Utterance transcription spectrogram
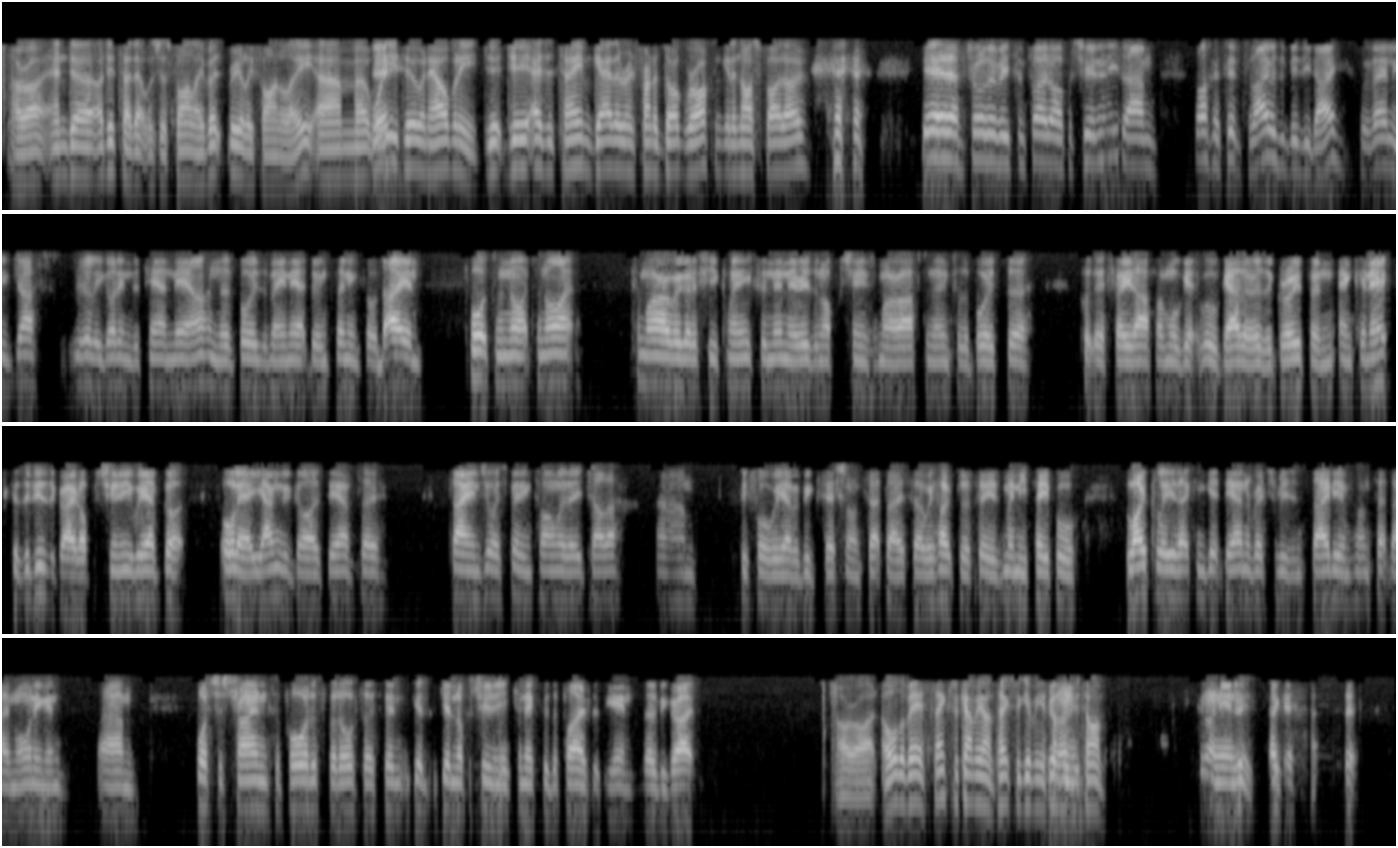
All right, and uh, I did say that was just finally, but really finally, um, uh, what yeah. do you do in Albany? Do, do, you, as a team, gather in front of Dog Rock and get a nice photo? yeah, I'm sure there'll be some photo opportunities. Um, like I said, today was a busy day. We've only just really got into town now, and the boys have been out doing clinics all day and sportsman night tonight. Tomorrow we've got a few clinics, and then there is an opportunity tomorrow afternoon for the boys to put their feet up, and we'll get we'll gather as a group and and connect because it is a great opportunity. We have got all our younger guys down, so they enjoy spending time with each other um, before we have a big session on Saturday. So we hope to see as many people locally that can get down to Retravision Stadium on Saturday morning and um, watch us train and support us, but also spend, get get an opportunity to connect with the players at the end. That'd be great. All right. All the best. Thanks for coming on. Thanks for giving us some of your time. Good on you, Andrew. Cheers. Care.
